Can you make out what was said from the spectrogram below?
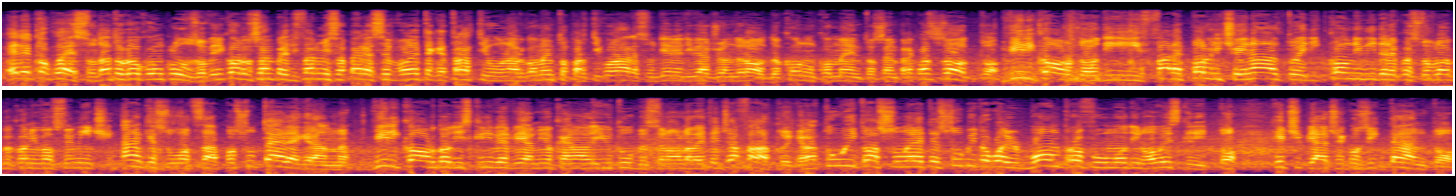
E detto questo, dato che ho concluso, vi ricordo sempre di farmi sapere se volete che tratti un argomento particolare su Diario di Viaggio on the road, con un commento sempre qua sotto. Vi ricordo di fare pollice in alto e di condividere questo vlog con i vostri amici anche su WhatsApp o su Telegram. Vi ricordo di iscrivervi al mio canale YouTube se non l'avete già fatto, è gratuito, assumerete subito quel buon profumo di nuovo iscritto che ci piace così tanto.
